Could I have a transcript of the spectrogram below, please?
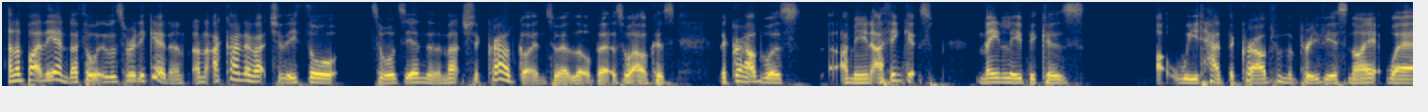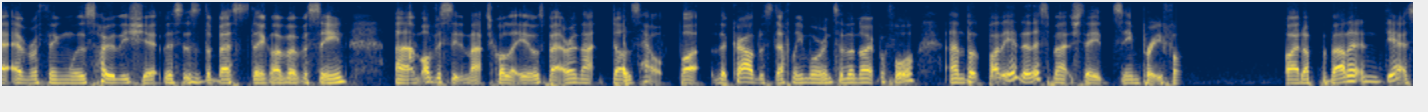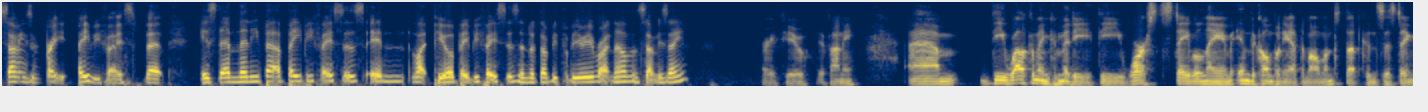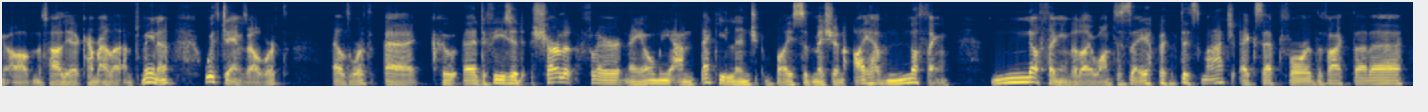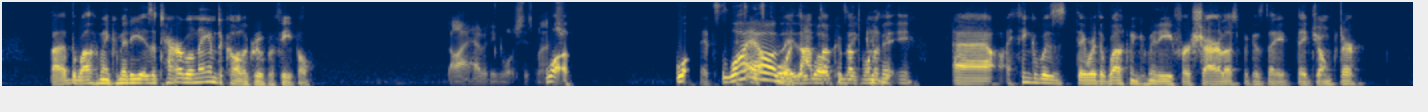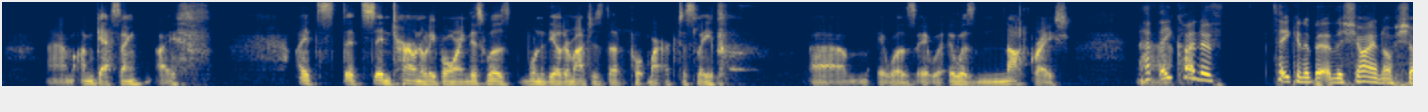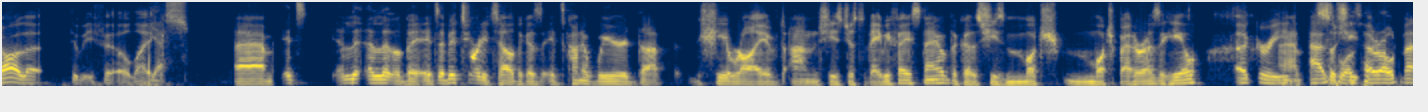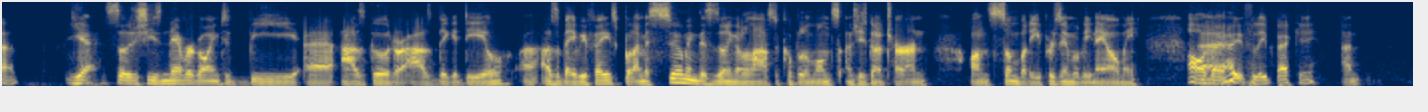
and by the end, I thought it was really good. And, and I kind of actually thought towards the end of the match, the crowd got into it a little bit as well because the crowd was. I mean, I think it's mainly because uh, we'd had the crowd from the previous night where everything was holy shit this is the best thing i've ever seen um, obviously the match quality was better and that does help but the crowd was definitely more into the night before. Um, but by the end of this match they seemed pretty fi- fired up about it and yeah Sami's a great babyface. But is there many better baby faces in like pure baby faces in the WWE right now than Sami Zayn? Very few, if any. Um, the Welcoming Committee, the worst stable name in the company at the moment, that consisting of Natalya, Carmella, and Tamina, with James Ellsworth, Ellsworth, uh, co- uh, defeated Charlotte, Flair, Naomi, and Becky Lynch by submission. I have nothing, nothing that I want to say about this match except for the fact that uh, that the Welcoming Committee is a terrible name to call a group of people. I haven't even watched this match. what what It's, why it's, it's are poor. they the That- that- welcoming that's one of the- committee Uh, I think it was they were the welcoming committee for Charlotte because they they jumped her. Um, I'm guessing. I, it's it's interminably boring. This was one of the other matches that put Mark to sleep. um, it was it wa- it was not great. Have Uh, they kind of taken a bit of the shine off Charlotte? Do we feel like? yes. Um, it's a, li- a little bit. It's a bit too early to tell because it's kind of weird that she arrived and she's just a babyface now because she's much much better as a heel. Agreed. Um, as so was she- her old man. Yeah, so she's never going to be uh, as good or as big a deal uh, as a babyface. But I'm assuming this is only going to last a couple of months, and she's going to turn on somebody, presumably Naomi. Oh no, uh, hopefully Becky. And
